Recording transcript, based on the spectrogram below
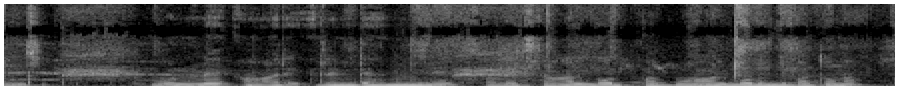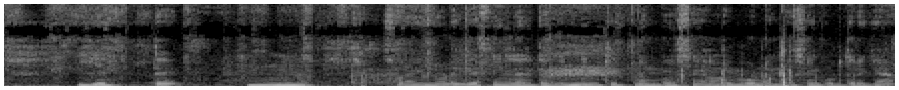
அஞ்சு. ஒன்று ஆறு ரெண்டு அஞ்சு. ஸோ நெக்ஸ்ட் ஆல் போர்ட் பார்ப்போம். ஆல் போர்டு வந்து பார்த்தோன்னா எட்டு மூணு. ஸோ நான் என்னோடய கெஸ்ஸிங்கில் இருக்க வின்னிங் ட்ரிக் நம்பர்ஸையும் ஆல் போர்ட் நம்பர்ஸையும் கொடுத்துருக்கேன்.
